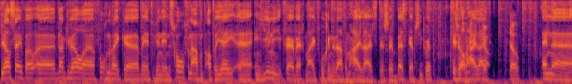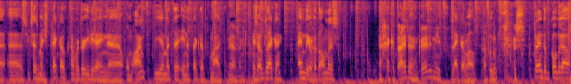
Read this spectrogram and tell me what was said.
Jan Sepo, eh dankjewel. Eh volgende week eh, ben je te vinden in de school. Vanavond atelier. eh, in juni ver weg, maar ik vroeg inderdaad om highlights. Dus eh, Best Kept Secret is wel een highlight. Ja. Dope. En eh, eh, succes met je track ook. Hij wordt door iedereen eh, omarmd die je met uh, In Effect hebt gemaakt. Ja, dank je. Is ook lekker. En weer wat anders. Ja, gekke tijden, ik weet het niet. Lekker man. Gaat goed. Dus. Phantom komt eraan.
